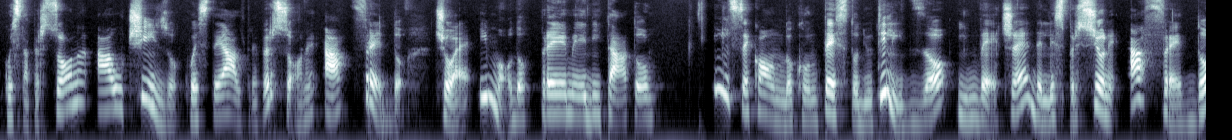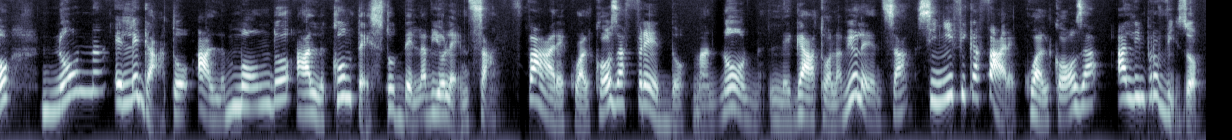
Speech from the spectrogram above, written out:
Questa persona ha ucciso queste altre persone a freddo, cioè in modo premeditato. Il secondo contesto di utilizzo, invece, dell'espressione a freddo non è legato al mondo, al contesto della violenza. Fare qualcosa a freddo, ma non legato alla violenza, significa fare qualcosa all'improvviso.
